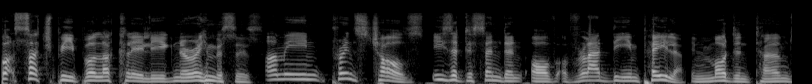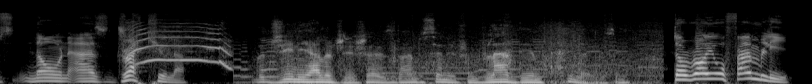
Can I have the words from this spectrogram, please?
But such people are clearly ignoramuses. I mean, Prince Charles, he's a descendant of Vlad the Impaler, in modern terms known as Dracula. The genealogy shows that I'm descended from Vlad the Impaler, you see. The royal family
